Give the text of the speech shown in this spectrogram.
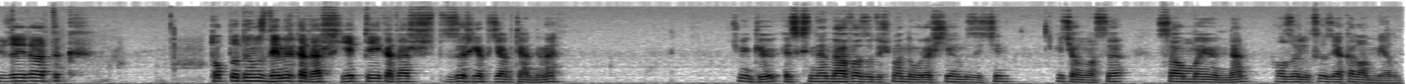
Yüzeyde artık topladığımız demir kadar, yettiği kadar zırh yapacağım kendime. Çünkü eskisinden daha fazla düşmanla uğraşacağımız için hiç olmazsa savunma yönünden hazırlıksız yakalanmayalım.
